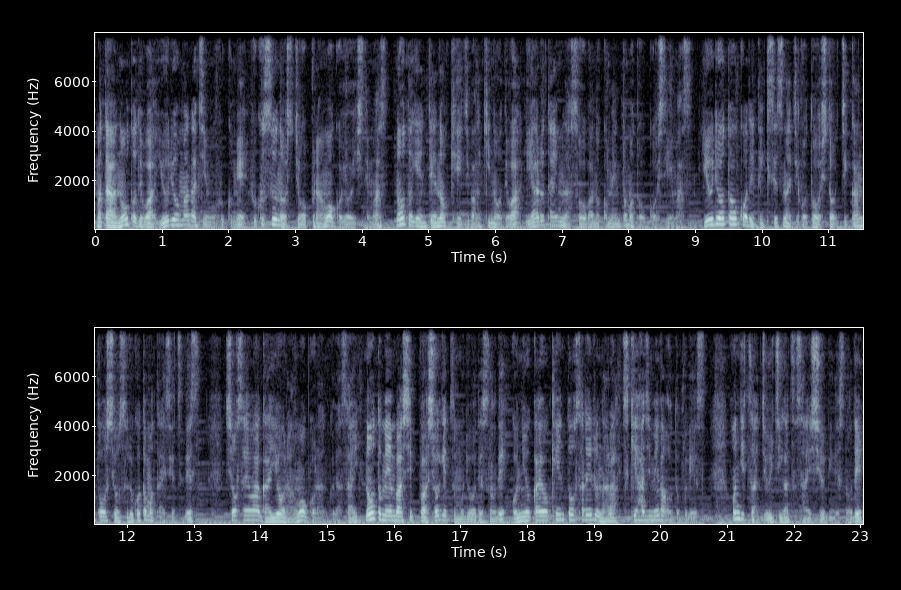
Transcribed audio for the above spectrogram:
また、ノートでは有料マガジンを含め複数の視聴プランをご用意してます。ノート限定の掲示板機能ではリアルタイムな相場のコメントも投稿しています。有料投稿で適切な自己投資と時間投資をすることも大切です。詳細は概要欄をご覧ください。ノートメンバーシップは初月無料ですので、ご入会を検討されるなら月始めがお得です。本日は11月最終日ですので、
